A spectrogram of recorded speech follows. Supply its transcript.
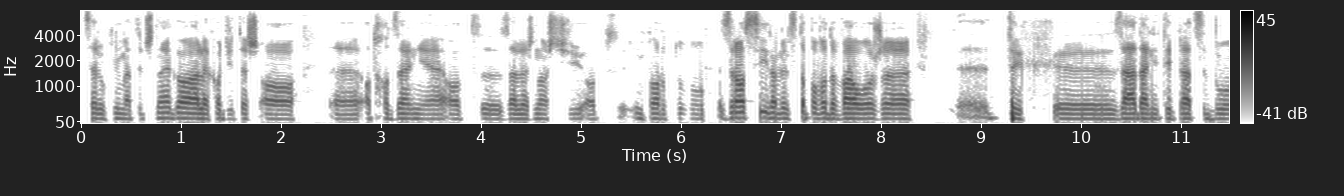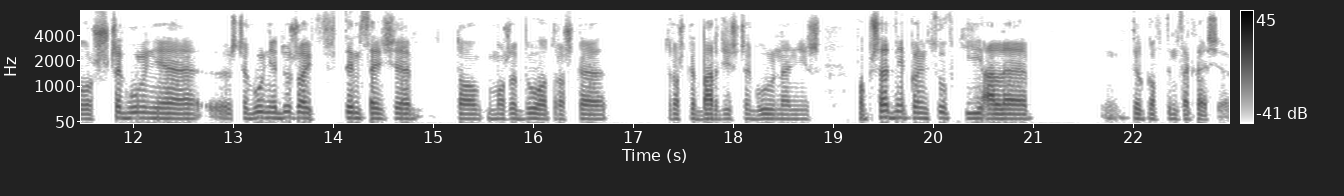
celu klimatycznego, ale chodzi też o e, odchodzenie od zależności od importu z Rosji, no więc to powodowało, że e, tych zadań i tej pracy było szczególnie, szczególnie dużo i w tym sensie to może było troszkę troszkę bardziej szczególne niż poprzednie końcówki, ale tylko w tym zakresie.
